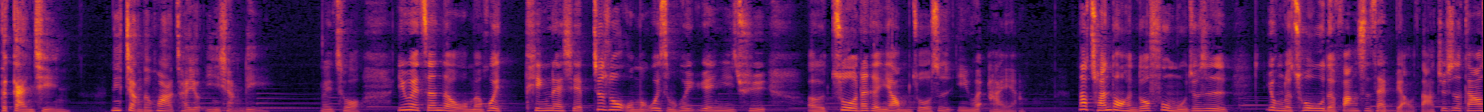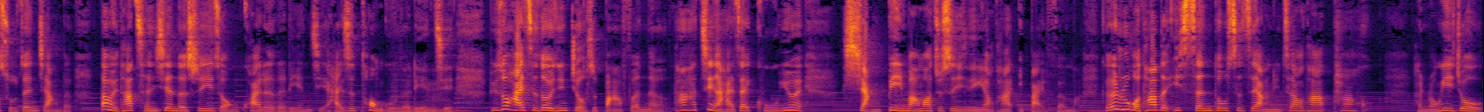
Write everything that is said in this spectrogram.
的感情，你讲的话才有影响力。没错，因为真的我们会听那些，就是说我们为什么会愿意去呃做那个人要我们做，是因为爱呀、那传统很多父母就是用了错误的方式在表达，就是刚刚淑珍讲的，到底他呈现的是一种快乐的连结，还是痛苦的连结？比如说孩子都已经九十八分了，他他竟然还在哭，因为想必妈妈就是一定要他一百分嘛。可是如果他的一生都是这样，你知道他他很容易就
